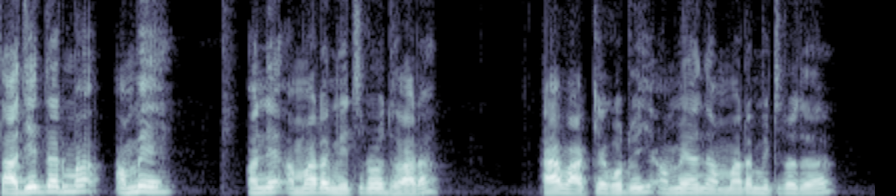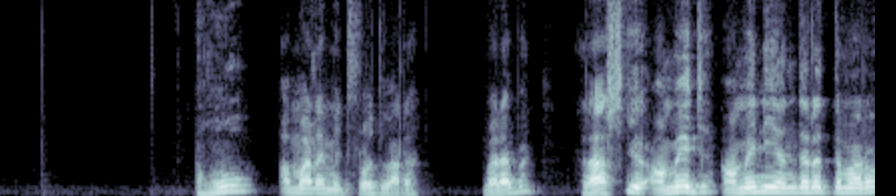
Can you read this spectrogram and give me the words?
તાજેતરમાં અમે અને અમારા મિત્રો દ્વારા આ વાક્ય ખોટું છે. અમે અને અમારા મિત્રો દ્વારા હું અમારા મિત્રો દ્વારા. બરાબર? રાષ્ટ્રીય અમે જ અમેની અંદર જ તમારો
